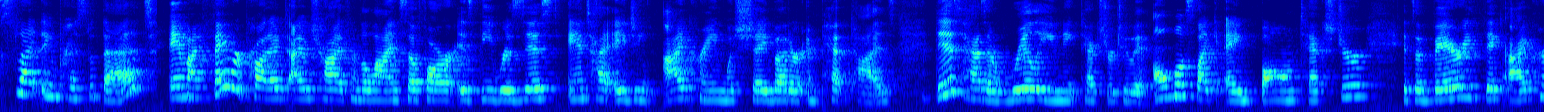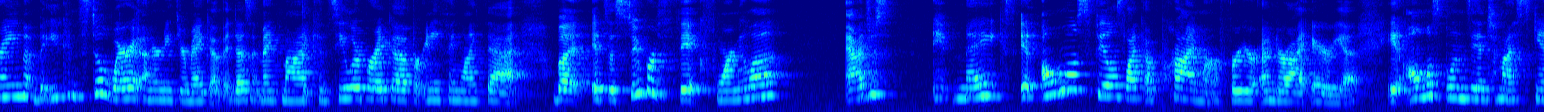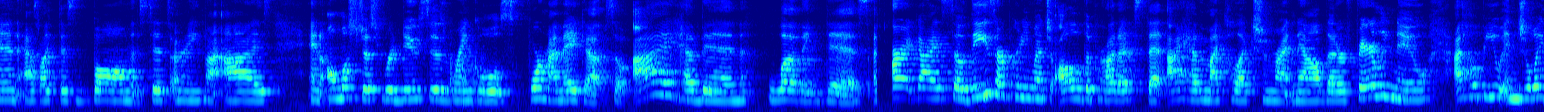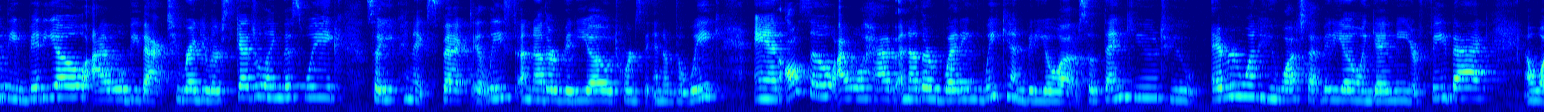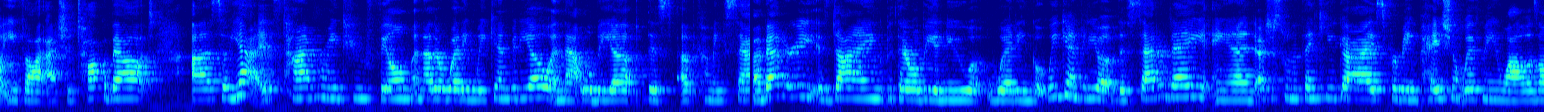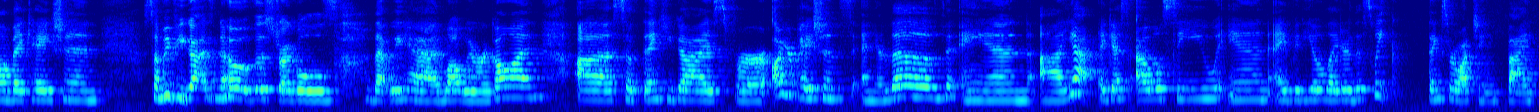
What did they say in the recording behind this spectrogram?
slightly impressed with that. And my favorite product I've tried from the line so far is the Resist Anti-Aging Eye Cream with shea butter and peptides. This has a really unique texture to it, almost like a balm texture. It's a very thick eye cream, but you can still wear it underneath your makeup. It doesn't make my concealer break up or anything like that, but it's a super thick formula. I just it makes, it almost feels like a primer for your under eye area. It almost blends into my skin as like this balm that sits underneath my eyes and almost just reduces wrinkles for my makeup. So I have been loving this. Alright guys, so these are pretty much all of the products that I have in my collection right now that are fairly new. I hope you enjoyed the video. I will be back to regular scheduling this week, so you can expect at least another video towards the end of the week. And also, I will have another wedding weekend video up, so thank you to everyone who watched that video and gave me your feedback and what you thought I should talk about. Uh, so yeah, it's time for me to film another wedding weekend video and that will be up this upcoming Saturday. My battery is dying, but there will be a new wedding weekend video up this Saturday and I just want to thank you guys for being patient with me while I was on vacation. Some of you guys know the struggles that we had while we were gone. Uh, so thank you guys for all your patience and your love. And uh, yeah, I guess I will see you in a video later this week. Thanks for watching. Bye.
